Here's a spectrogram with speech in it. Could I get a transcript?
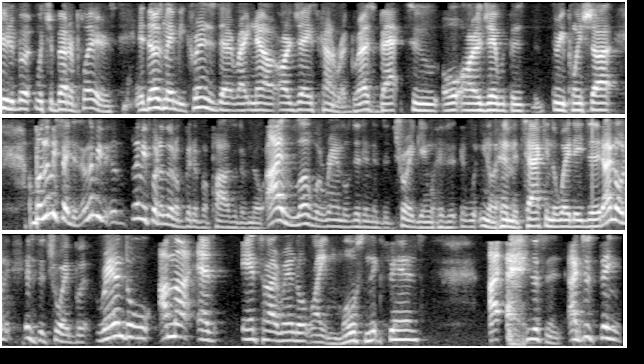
shoot it with your better players. It does make me cringe that right now RJ's kind of regressed back to old RJ with the three-point shot. But let me say this. Let me let me put a little bit of a positive note. I love what Randle did in the Detroit game with his, you know, him attacking the way they did. I know it's Detroit, but Randle, I'm not as anti-Randle like most Knicks fans. I listen. I just think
